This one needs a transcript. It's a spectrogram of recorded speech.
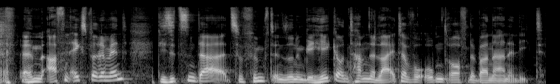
ähm, Affenexperiment. Die sitzen da zu fünft in so einem Gehege und haben eine Leiter, wo oben drauf eine Banane liegt.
